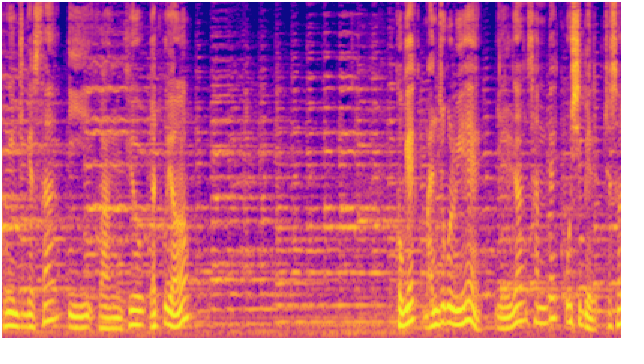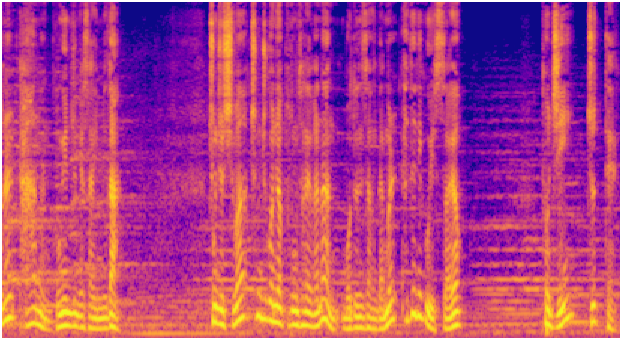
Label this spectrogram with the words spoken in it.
공인중개사 이광규였고요. 고객 만족을 위해 1년 350일 최선을 다하는 공인중개사입니다. 충주시와 충주권역 부동산에 관한 모든 상담을 해드리고 있어요. 토지, 주택,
